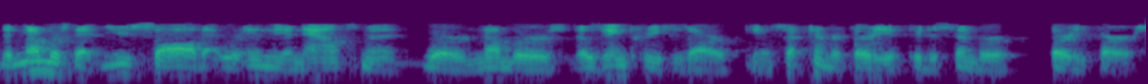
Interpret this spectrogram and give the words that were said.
The numbers that you saw that were in the announcement were numbers. Those increases are, you know, September 30th to December 31st.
